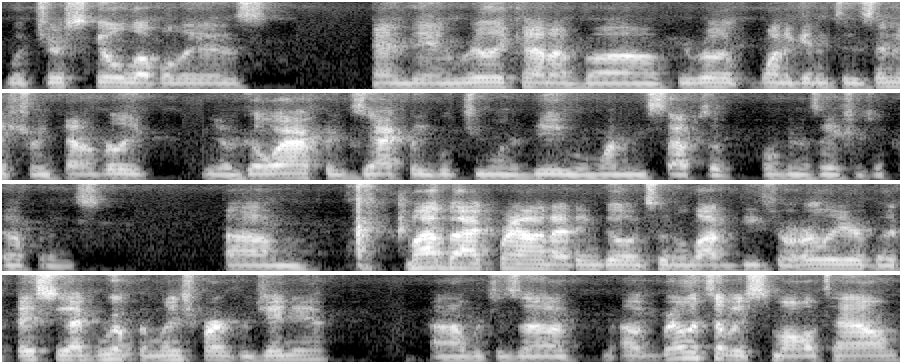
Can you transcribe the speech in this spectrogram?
what your skill level is, and then really kind of uh, if you really want to get into this industry, kind of really you know go after exactly what you want to do in one of these types of organizations or companies. Um, my background, I didn't go into in a lot of detail earlier, but basically I grew up in Lynchburg, Virginia, uh, which is a, a, relatively small town.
